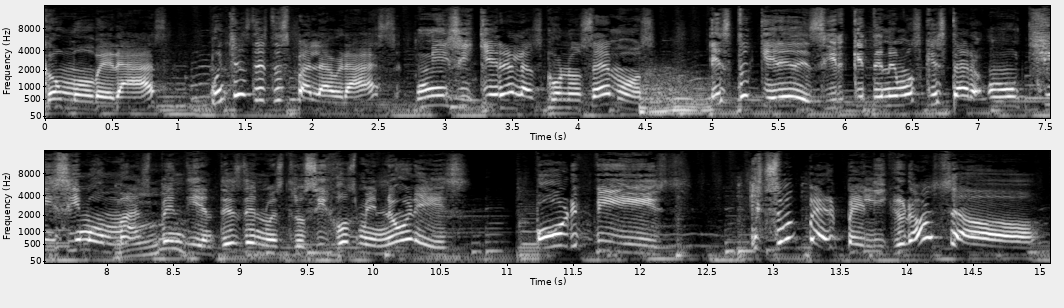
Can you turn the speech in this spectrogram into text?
Como verás, muchas de estas palabras ni siquiera las conocemos. Esto quiere decir que tenemos que estar muchísimo más pendientes de nuestros hijos menores. ¡Porfis! ¡Es súper peligroso!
